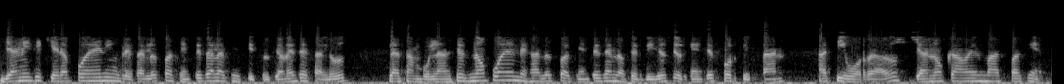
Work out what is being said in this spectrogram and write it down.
ya ni siquiera pueden ingresar los pacientes a las instituciones de salud, las ambulancias no pueden dejar los pacientes en los servicios de urgencias porque están atiborrados, ya no caben más pacientes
